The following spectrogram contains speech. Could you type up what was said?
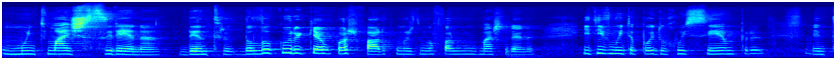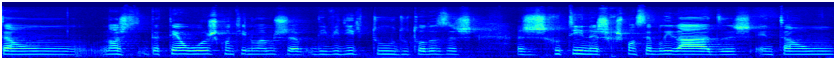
muito mais serena, dentro da loucura que é o pós-parto, mas de uma forma muito mais serena. E tive muito apoio do Rui sempre, então nós até hoje continuamos a dividir tudo, todas as, as rotinas, responsabilidades, então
